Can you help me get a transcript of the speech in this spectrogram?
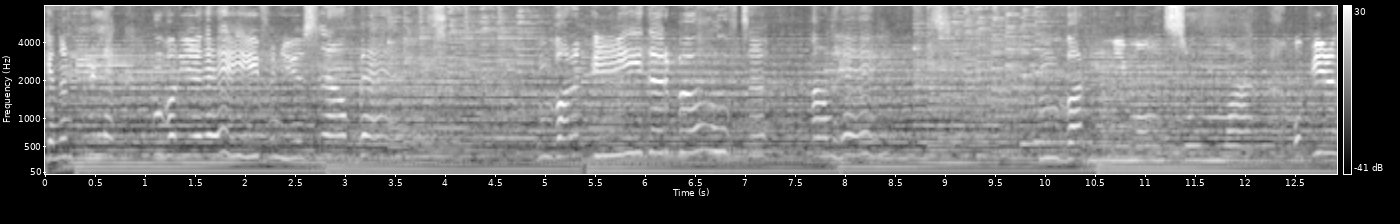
ken een plek waar je even jezelf bent. Waar een ieder behoefte aan heeft. Waar niemand zomaar op je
